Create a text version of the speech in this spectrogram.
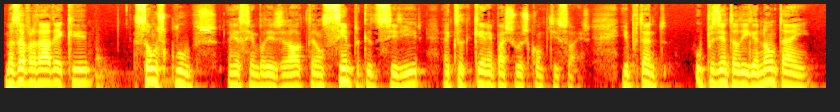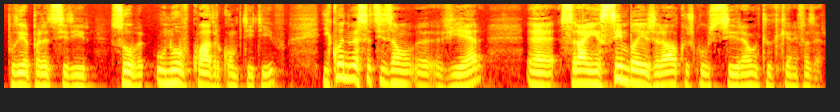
Mas a verdade é que são os clubes em Assembleia Geral que terão sempre que decidir aquilo que querem para as suas competições. E, portanto, o Presidente da Liga não tem poder para decidir sobre o novo quadro competitivo e quando essa decisão uh, vier, uh, será em Assembleia Geral que os clubes decidirão aquilo que querem fazer.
